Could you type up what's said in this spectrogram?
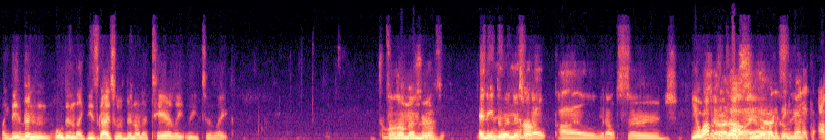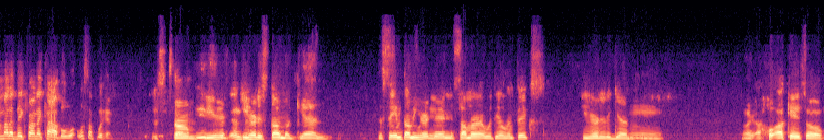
Like they've been holding like these guys who have been on a tear lately to like To to low numbers. And they He- doing this up. without Kyle, without Serge. Yeah, what happened Nah, to Kyle? yeah, I'm, not a big fan of, I'm not a big fan of Kyle, but what, what's up with him? His thumb. He's, He, he's hurt- he hurt his thumb again. The same thumb he hurt Okay. during the summer with the Olympics. He hurt it again. Mm. Like, Okay, so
